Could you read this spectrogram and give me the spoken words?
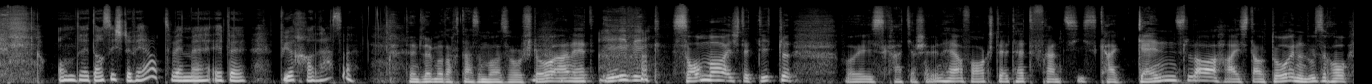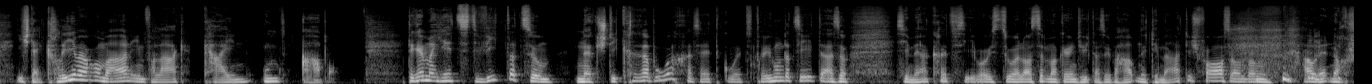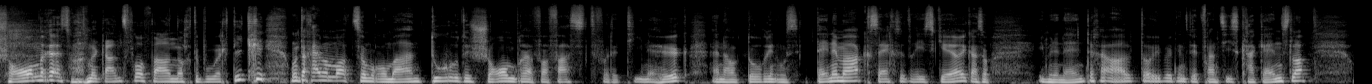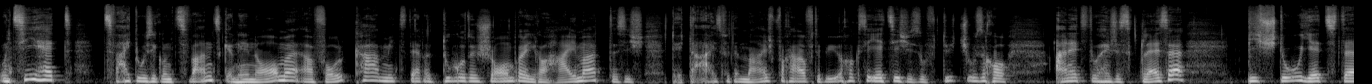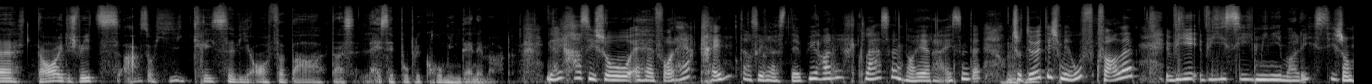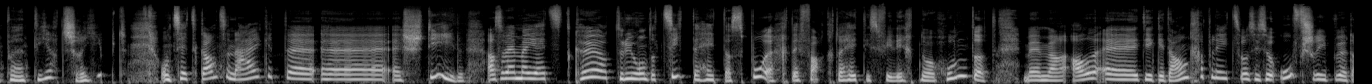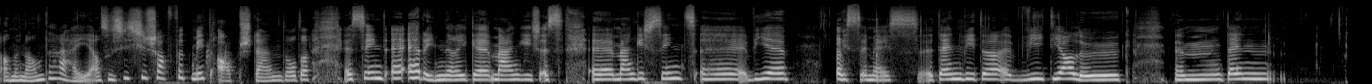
Und äh, das ist der Wert, wenn man eben Bücher lesen kann. Dann lassen wir doch das mal so stehen. Annette. Ewig Sommer ist der Titel, wo uns Katja Schönherr vorgestellt hat. Franziska Gensler heißt Autorin und rausgekommen ist der Klimaroman im Verlag Kein und Aber. Dann gehen wir jetzt weiter zum nächstdickeren Buch. Es hat gut 300 Seiten. Also, Sie merken, Sie, die uns zulassen, wir gehen heute also überhaupt nicht thematisch vor, sondern auch nicht nach Genre, sondern ganz profan nach der Buchdicke. Und dann kommen wir zum Roman Tour de Chambre, verfasst von der Tine Hög, eine Autorin aus Dänemark, 36-jährig, also in einem ähnlichen Alter übrigens wie Franziska Gensler. Und sie hat 2020 einen enormen Erfolg gehabt mit der Tour de Chambre ihrer Heimat. Das ist dort eines der meistverkauften Bücher gewesen. Jetzt ist es auf Deutsch rausgekommen. Annette, du hast es gelesen. Bist du jetzt äh, da in der Schweiz auch so hingerissen wie offenbar das Lesepublikum in Dänemark? Ja, ich habe sie schon äh, vorher kennt. Also ihr Debüt habe ich gelesen, «Neue Reisende». Und schon mhm. dort ist mir aufgefallen, wie, wie sie minimalistisch und pointiert schreibt. Und sie hat ganz einen eigenen äh, Stil. Also wenn man jetzt hört, 300 Seiten hat das Buch, de facto hätte es vielleicht nur 100, wenn man all äh, die Gedankenblitze, die sie so aufschreibt, würde aneinanderreihen. Also sie schafft arbeiten mit Abstand, oder? Es sind äh, Erinnerungen, manchmal, es, äh, manchmal sind es äh, wie SMS, dann wieder wie Dialog, ähm, dann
